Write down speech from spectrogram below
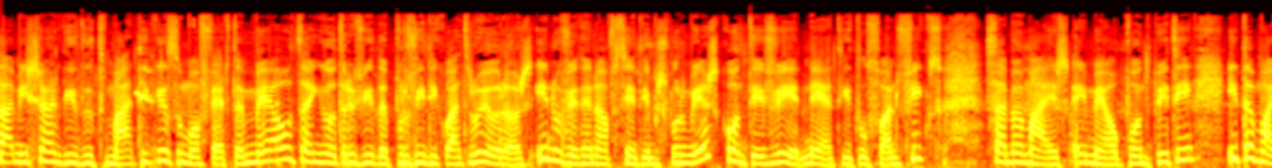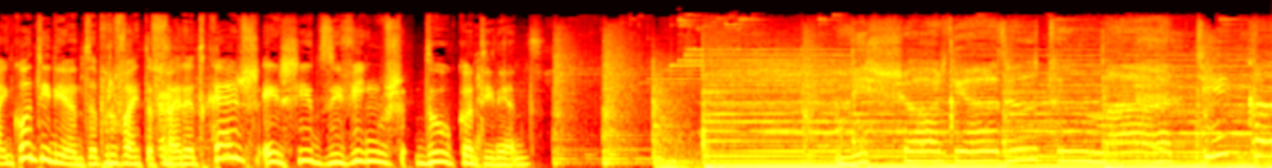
à Michardia de Temáticas, uma oferta Mel, tem outra vida por 24 euros e 99 cêntimos por mês, com TV, net e telefone fixo. Saiba mais em mel.pt e também Continente. Aproveita a feira de queijos, enchidos e vinhos do Continente. Mishória de temáticas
